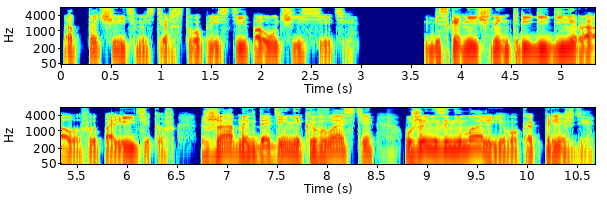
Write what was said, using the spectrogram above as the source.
отточить мастерство плести паучьи сети. Бесконечные интриги генералов и политиков, жадных до денег и власти, уже не занимали его, как прежде,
